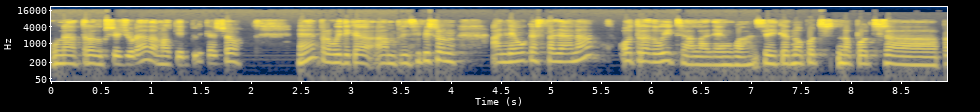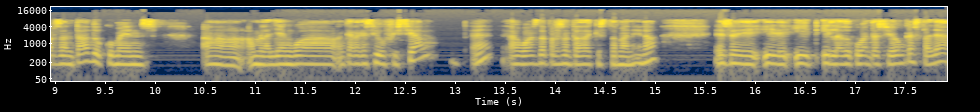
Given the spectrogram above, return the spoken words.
una traducció jurada amb el que implica això. Eh? Però vull dir que en principi són en llengua castellana o traduïts a la llengua, és a dir, que no pots, no pots uh, presentar documents eh, amb la llengua, encara que sigui oficial, eh? ho has de presentar d'aquesta manera. És a dir, i, i, i la documentació en castellà.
